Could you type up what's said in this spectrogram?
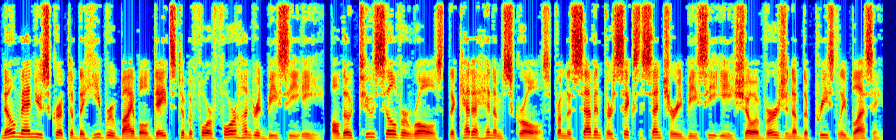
No manuscript of the Hebrew Bible dates to before 400 BCE, although two silver rolls the Hinnom scrolls from the 7th or 6th century BCE show a version of the priestly blessing.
